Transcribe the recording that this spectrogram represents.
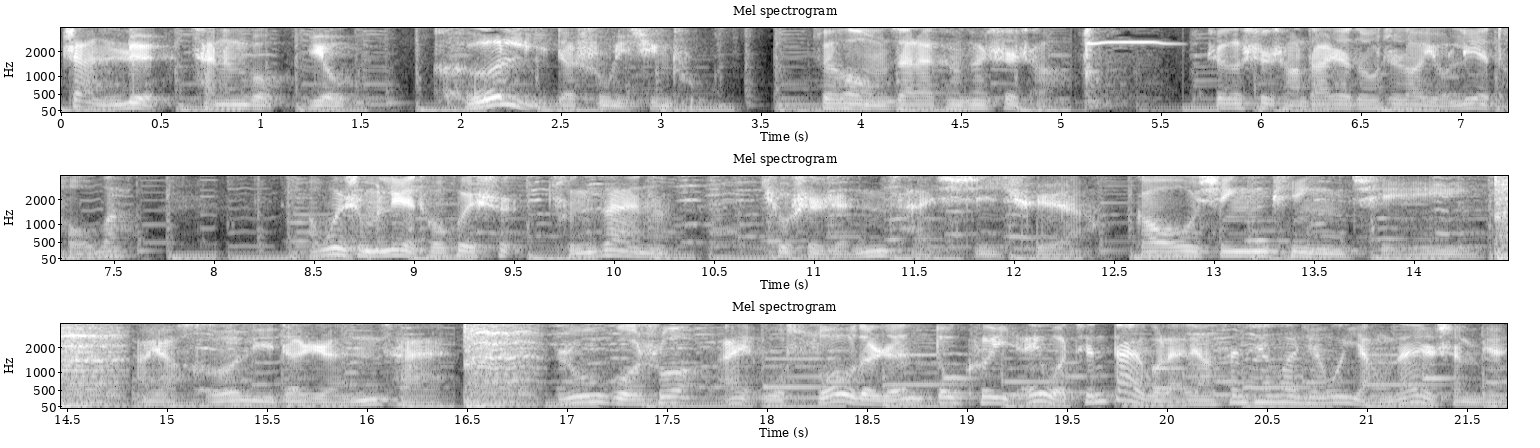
战略才能够有合理的梳理清楚。最后，我们再来看看市场，这个市场大家都知道有猎头吧？啊，为什么猎头会是存在呢？就是人才稀缺啊，高薪聘请，哎呀，合理的人才。如果说，哎，我所有的人都可以，哎，我先带过来两三千块钱，我养在身边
